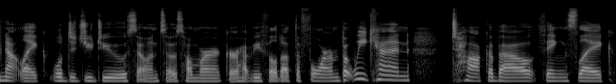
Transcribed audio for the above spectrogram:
not like, well, did you do so and so's homework or have you filled out the form? But we can talk about things like,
